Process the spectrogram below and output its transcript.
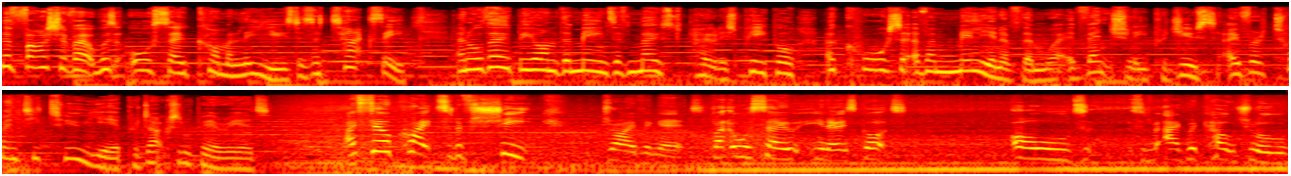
The Warszawa was also commonly used as a taxi, and although beyond the means of most Polish people, a quarter of a million of them were eventually produced over a 22 year production period. I feel quite sort of chic driving it, but also, you know, it's got old sort of agricultural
